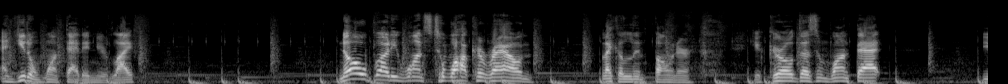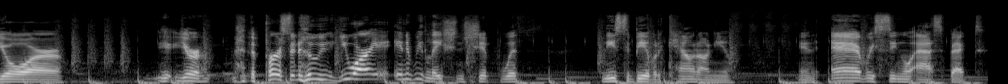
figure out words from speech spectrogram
And you don't want that in your life. Nobody wants to walk around like a limp boner. Your girl doesn't want that. Your your the person who you are in a relationship with needs to be able to count on you in every single aspect.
